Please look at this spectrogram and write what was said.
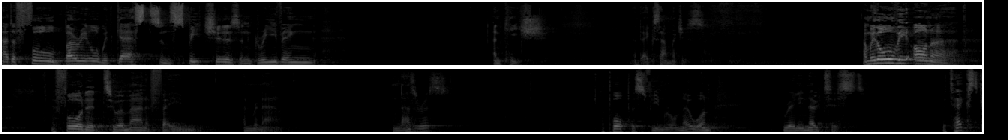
had a full burial with guests and speeches and grieving and quiche and egg sandwiches. And with all the honor afforded to a man of fame and renown. And Lazarus, pauper's funeral, no one really noticed. The text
